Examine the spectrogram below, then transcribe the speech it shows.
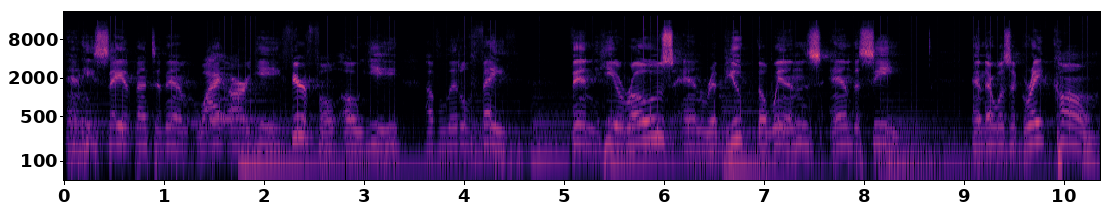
And he saith unto them, Why are ye fearful, O ye of little faith? Then he arose and rebuked the winds and the sea and there was a great calm.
